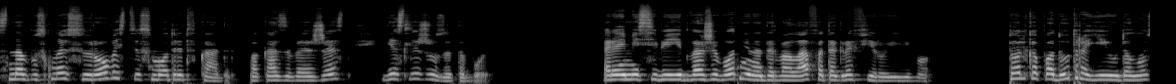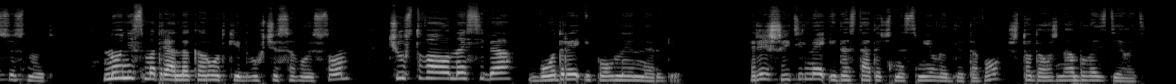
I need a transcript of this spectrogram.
с напускной суровостью смотрит в кадр, показывая жест «Я слежу за тобой». Реми себе едва живот не надорвала, фотографируя его. Только под утро ей удалось уснуть. Но, несмотря на короткий двухчасовой сон, чувствовала она себя бодрой и полной энергии. Решительной и достаточно смелой для того, что должна была сделать.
